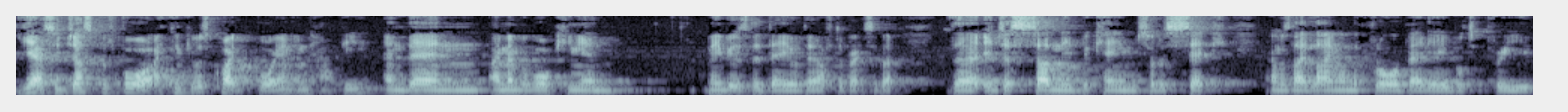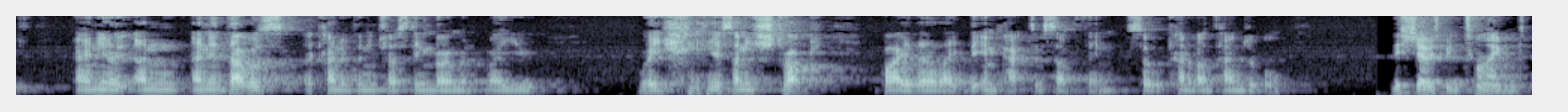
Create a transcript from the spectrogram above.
Yeah, so just before, I think it was quite buoyant and happy. And then I remember walking in, maybe it was the day or day after Brexit, but the, it just suddenly became sort of sick and was like lying on the floor, barely able to breathe. And, you know, and, and it, that was a kind of an interesting moment where you, where you're suddenly struck by the, like, the impact of something so kind of untangible. This show has been timed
